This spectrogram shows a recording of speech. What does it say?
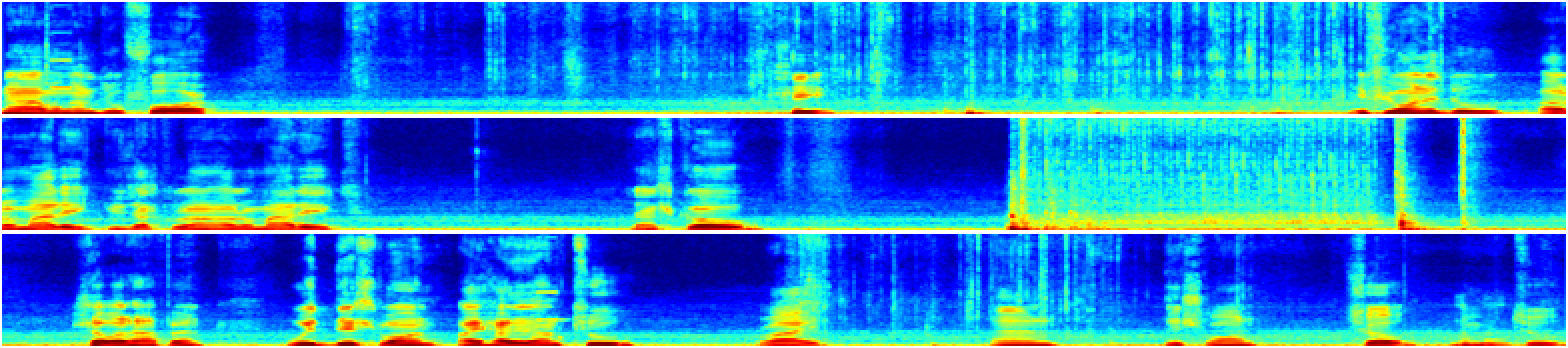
Now I'm gonna do four. See? If you wanna do automatic, you just put on automatic. Just go. So what happened? With this one, I had it on two, right? And this one, show number mm-hmm. two,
